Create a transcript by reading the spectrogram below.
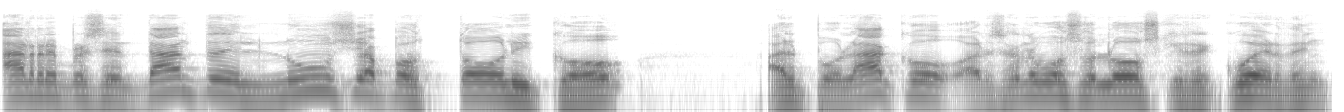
al representante del nuncio apostólico, al polaco Alexander Bosolowski, recuerden,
